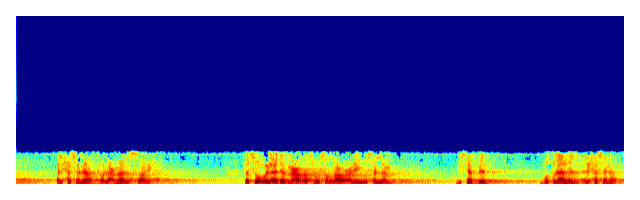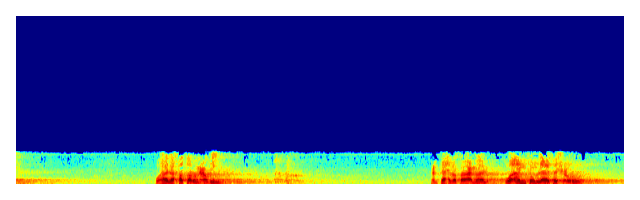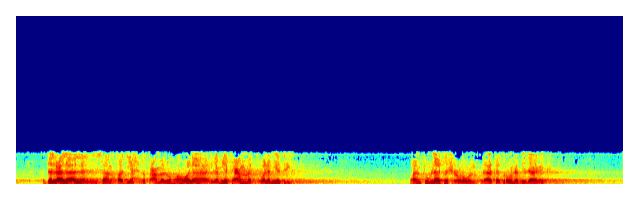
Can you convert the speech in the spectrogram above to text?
الحسنات والأعمال الصالحة. فسوء الأدب مع الرسول صلى الله عليه وسلم يسبب بطلان الحسنات. وهذا خطر عظيم. أن تحبط أعمالكم. وأنتم لا تشعرون. دل على أن الإنسان قد يحبط عمله وهو لا لم يتعمد ولم يدري. وأنتم لا تشعرون لا تدرون بذلك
